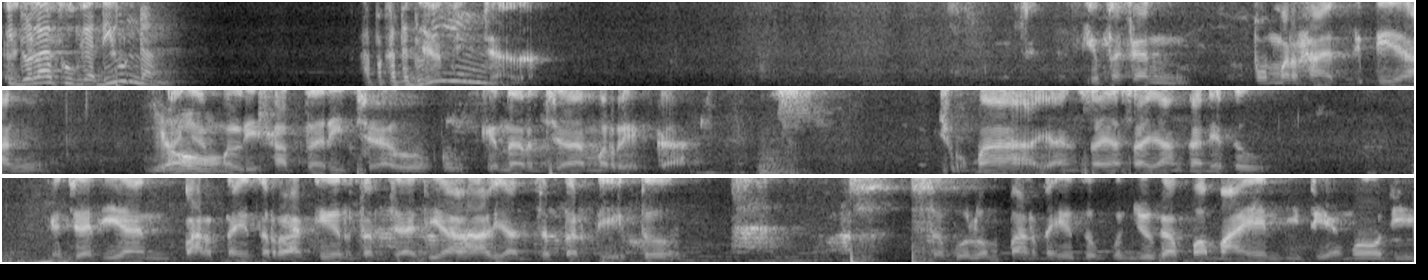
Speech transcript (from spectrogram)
idolaku nggak diundang. Apa kata Ya, dunia? tidak lah. Kita kan pemerhati yang Yo. hanya melihat dari jauh kinerja mereka. Cuma yang saya sayangkan itu. Kejadian partai terakhir terjadi hal-hal yang seperti itu. Sebelum partai itu pun juga pemain di demo di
